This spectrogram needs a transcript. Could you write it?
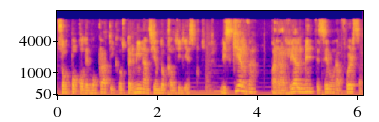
son poco democráticos, terminan siendo caudillescos. La izquierda para realmente ser una fuerza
